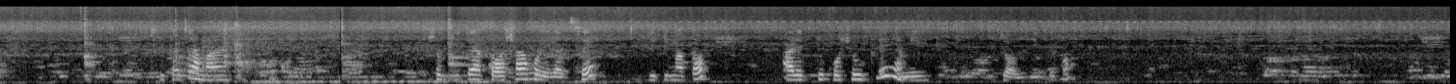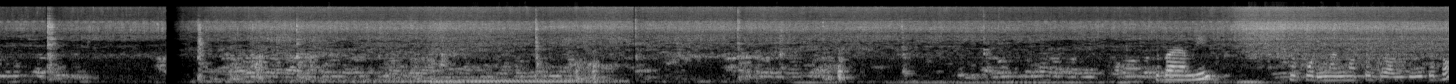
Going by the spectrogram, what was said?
ঠিক আছে, আমার সবজিটা কষা হয়ে গেছে। রীতিমতো আর একটু কষে উঠলেই আমি জল দিয়ে দেবো। এবার আমি একটু পরিমাণ মতো জল দিয়ে দেবো।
